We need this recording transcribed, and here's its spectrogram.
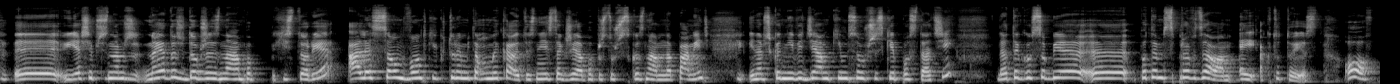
yy, ja się przyznam, że no ja dość dobrze znałam historię, ale są wątki, które mi tam umykały. To nie jest tak, że ja po prostu wszystko znałam na pamięć i na przykład nie wiedziałam, kim są wszystkie postaci, dlatego sobie yy, potem sprawdzałam, ej, a kto to jest? O,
